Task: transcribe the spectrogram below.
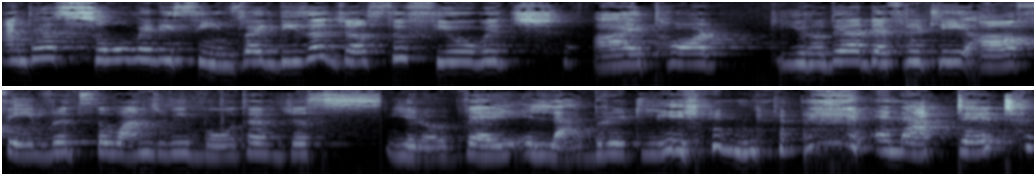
and there are so many scenes. Like these are just a few which i thought you know they are definitely our favorites the ones we both have just you know very elaborately enacted.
